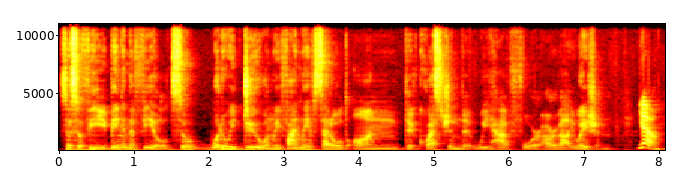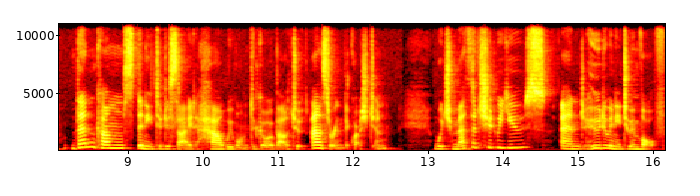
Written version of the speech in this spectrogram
So, Sophie, being in the field, so what do we do when we finally have settled on the question that we have for our evaluation? Yeah, then comes the need to decide how we want to go about to answering the question. Which method should we use, and who do we need to involve?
